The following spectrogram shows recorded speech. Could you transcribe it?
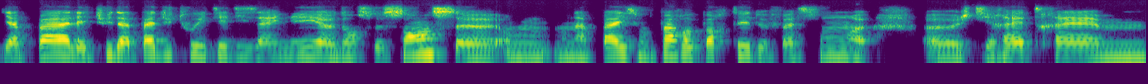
l'étude n'a pas du tout été designée dans ce sens. On, on pas, ils n'ont pas reporté de façon, je dirais, très euh,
